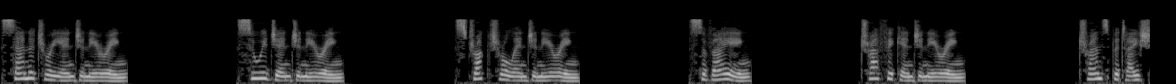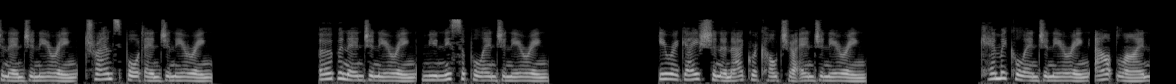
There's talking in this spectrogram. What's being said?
Sanitary engineering. Sewage engineering. Structural engineering. Surveying. Traffic engineering. Transportation engineering transport engineering Urban engineering municipal engineering Irrigation and agriculture engineering Chemical engineering outline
